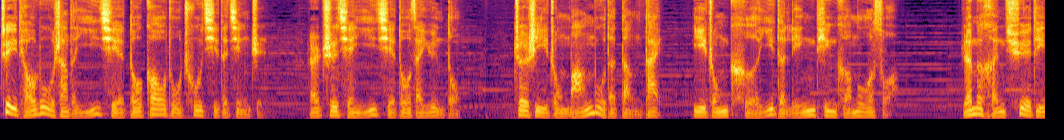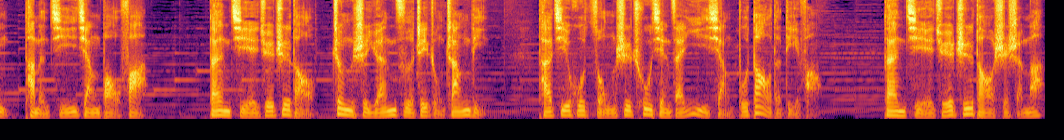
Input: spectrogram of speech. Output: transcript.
这条路上的一切都高度出奇的静止，而之前一切都在运动，这是一种盲目的等待，一种可疑的聆听和摸索。人们很确定他们即将爆发，但解决之道正是源自这种张力。它几乎总是出现在意想不到的地方。但解决之道是什么？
